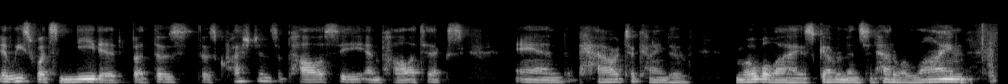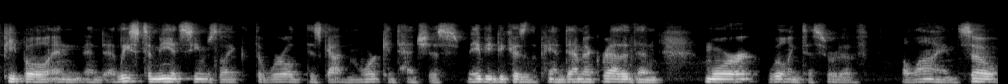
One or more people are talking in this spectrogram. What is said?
at least what's needed but those those questions of policy and politics and how to kind of mobilize governments and how to align people. And and at least to me it seems like the world has gotten more contentious maybe because of the pandemic rather than more willing to sort of align. So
